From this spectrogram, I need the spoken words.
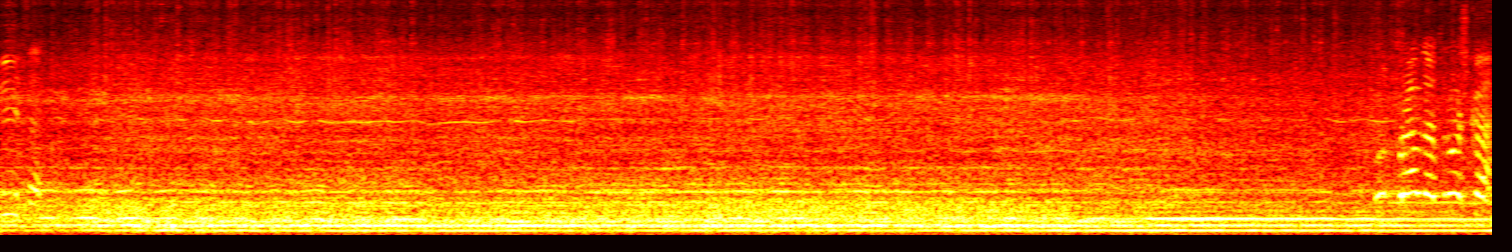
дивіться. Тут, правда, трошка,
